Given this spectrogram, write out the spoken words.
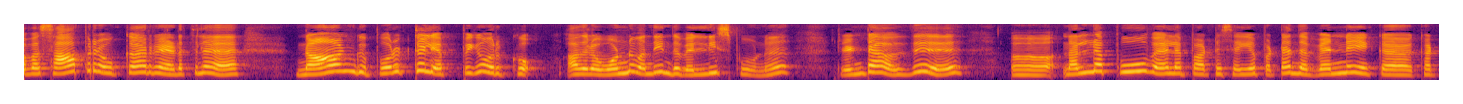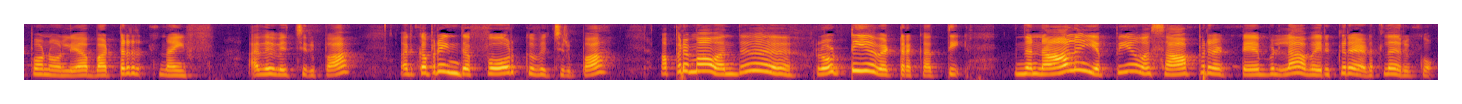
அவள் சாப்பிட்ற உட்கார்ற இடத்துல நான்கு பொருட்கள் எப்பயும் இருக்கும். அதில் ஒன்று வந்து இந்த வெள்ளி ஸ்பூனு ரெண்டாவது நல்ல பூ வேலைப்பாட்டு செய்யப்பட்ட அந்த வெண்ணெயை க கட் பண்ணோம் இல்லையா? பட்டர் நைஃப் அதை வச்சுருப்பா. அதுக்கப்புறம் இந்த ஃபோர்க்கு வச்சுருப்பா. அப்புறமா வந்து ரொட்டியை வெட்டுற கத்தி. இந்த நாளும் எப்பயும் அவள் சாப்பிட்ற டேபிளில் அவள் இருக்கிற இடத்துல இருக்கும்.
